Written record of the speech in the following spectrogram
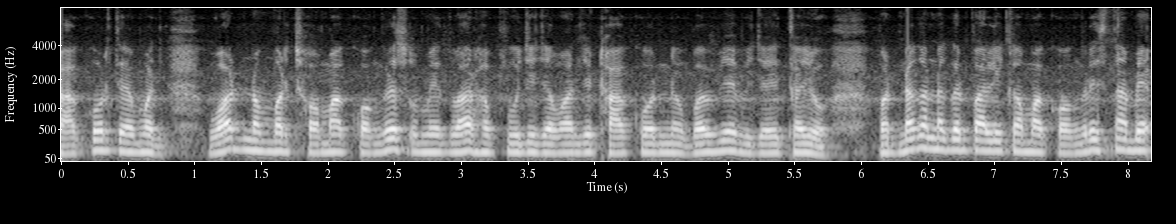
ઠાકોર તેમજ વોર્ડ નંબર છમાં કોંગ્રેસ ઉમેદવાર હફુજી જવાનજી ઠાકોરનો ભવ્ય વિજય થયો. વડનગર નગરપાલિકામાં કોંગ્રેસના બે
